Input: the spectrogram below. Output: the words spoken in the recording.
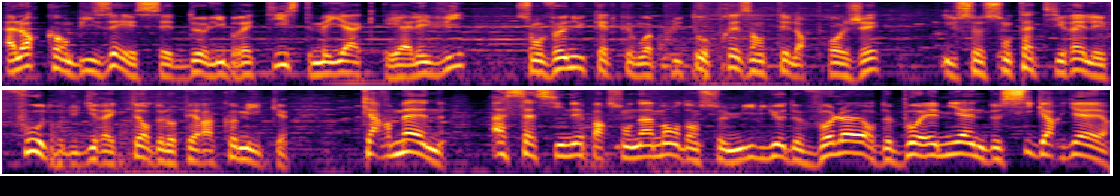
Alors quand Bizet et ses deux librettistes, Meillac et Alévi, sont venus quelques mois plus tôt présenter leur projet, ils se sont attirés les foudres du directeur de l'opéra comique. Carmen, assassinée par son amant dans ce milieu de voleurs, de bohémiennes, de cigarières,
